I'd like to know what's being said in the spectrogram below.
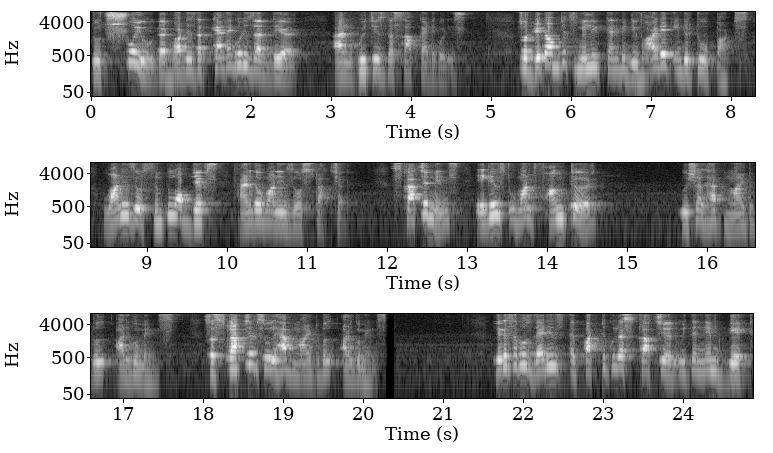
to show you that what is the categories are there and which is the subcategories. So data objects mainly can be divided into two parts. One is your simple objects another one is your structure. Structure means against one functor we shall have multiple arguments. So structures will have multiple arguments. Let us suppose there is a particular structure with a name date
